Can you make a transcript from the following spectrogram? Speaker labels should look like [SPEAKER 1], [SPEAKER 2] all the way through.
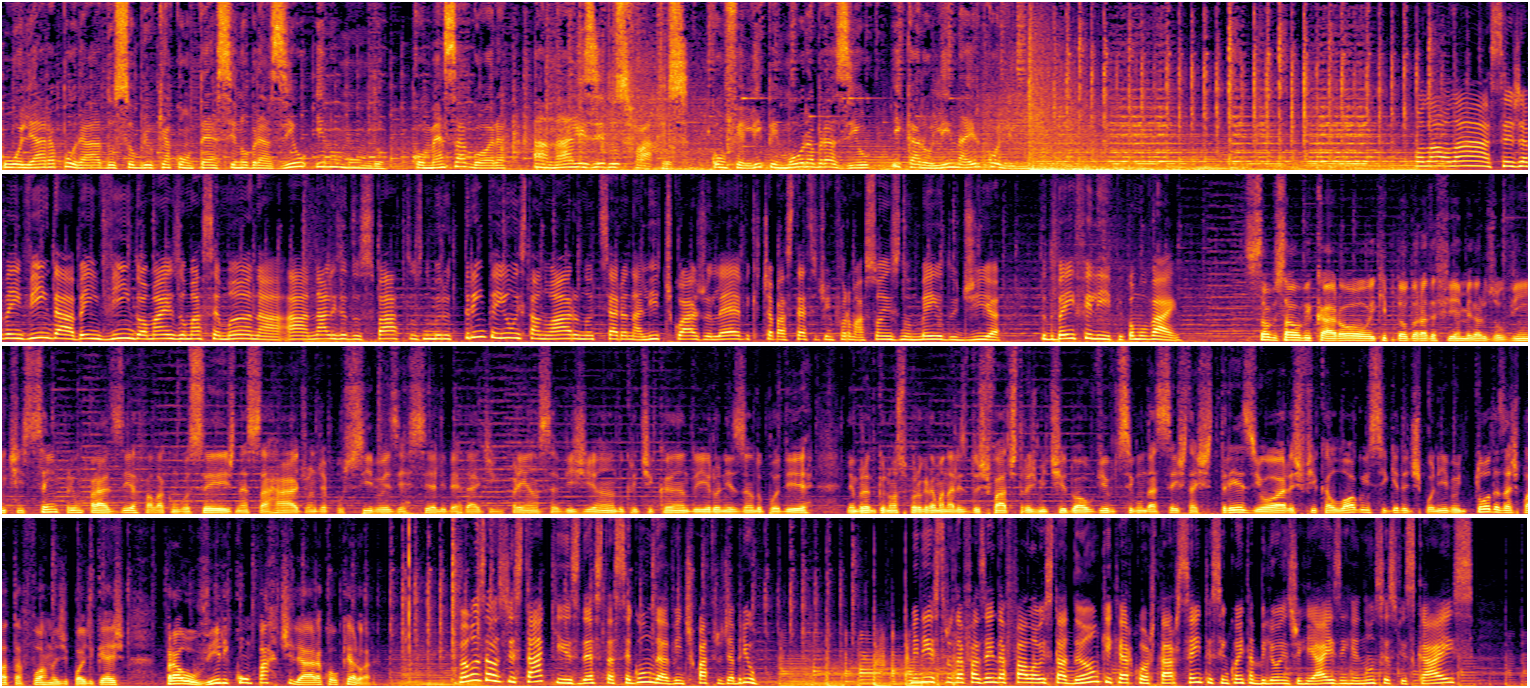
[SPEAKER 1] O olhar apurado sobre o que acontece no Brasil e no mundo. Começa agora a Análise dos Fatos, com Felipe Moura Brasil e Carolina Ercolim.
[SPEAKER 2] Olá, olá, seja bem-vinda, bem-vindo a mais uma semana. A Análise dos Fatos, número 31, está no ar, o noticiário analítico ágil e leve que te abastece de informações no meio do dia. Tudo bem, Felipe? Como vai?
[SPEAKER 3] Salve, salve, Carol, equipe da Eldorado FM, melhores ouvintes. Sempre um prazer falar com vocês nessa rádio onde é possível exercer a liberdade de imprensa, vigiando, criticando e ironizando o poder. Lembrando que o nosso programa Análise dos Fatos, transmitido ao vivo de segunda a sexta às 13 horas, fica logo em seguida disponível em todas as plataformas de podcast para ouvir e compartilhar a qualquer hora.
[SPEAKER 2] Vamos aos destaques desta segunda, 24 de abril. Ministro da Fazenda fala ao Estadão que quer cortar 150 bilhões de reais em renúncias fiscais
